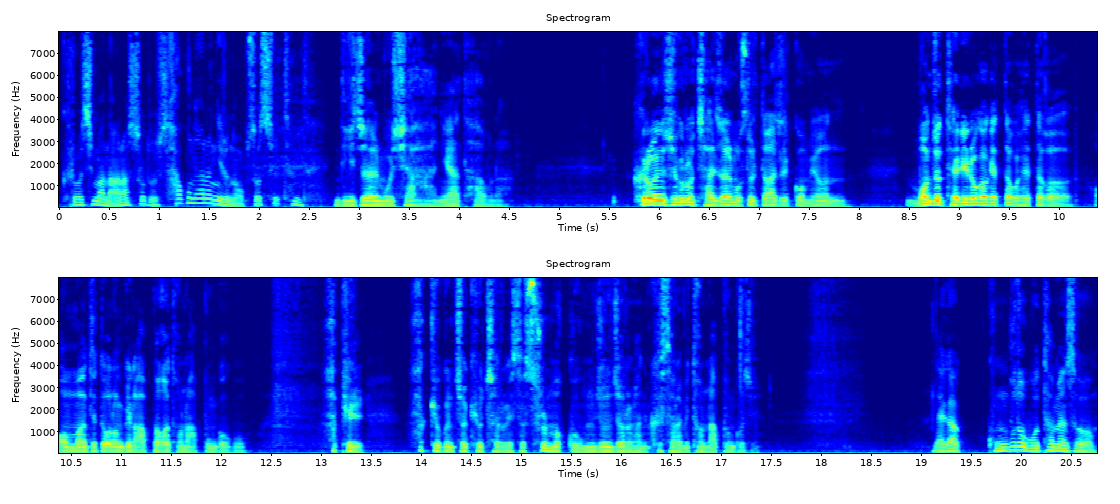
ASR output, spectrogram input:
그러지만 않았어도 사고 나는 일은 없었을 텐데. 네 잘못이 아니야, 다운아. 그런 식으로 잘잘못을 따질 거면 먼저 데리러 가겠다고 했다가 엄마한테 떠넘긴 아빠가 더 나쁜 거고 하필 학교 근처 교차로에서 술 먹고 음주운전을 한 그 사람이 더 나쁜 거지. 내가 공부도 못하면서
